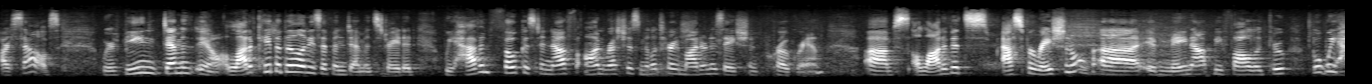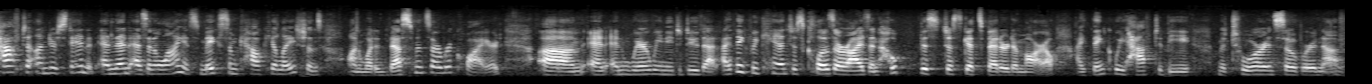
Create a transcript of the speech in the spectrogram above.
ourselves. We're being, demo- you know, a lot of capabilities have been demonstrated. We haven't focused enough on Russia's military modernization program. Um, a lot of it's aspirational. Uh, it may not be followed through, but we have to understand it. And then, as an alliance, make some calculations on what investments are required um, and, and where we need to do that. I think we can't just close our eyes and hope this just gets better tomorrow. I think we have to be mature and sober enough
